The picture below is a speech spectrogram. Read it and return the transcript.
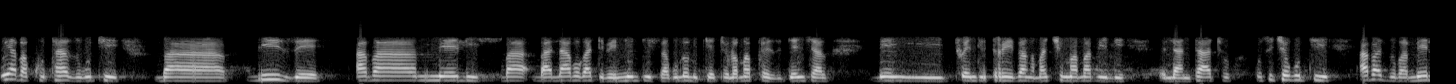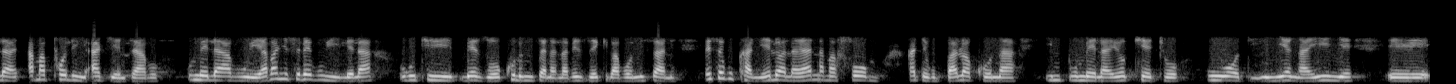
uyabakhuthaza ukuthi babize abameli balabo kade bencintisa kulolu khetho lwama-presidential beyi-23 bangamachumi amabili lantathu kusitsho ukuthi abazobamela ama-polling agents abo kumele abuye. Abanye sebebuyile la ukuthi bezokhulumisana labezeki babonisane bese kukhangelwa layana amafomu kade kubhalwa khona impumela yokhetho kuwodi inye ngayinye eh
